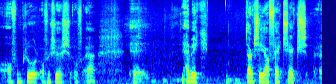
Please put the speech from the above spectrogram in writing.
of een broer of een zus. Of, heb ik dankzij jouw factchecks uh,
